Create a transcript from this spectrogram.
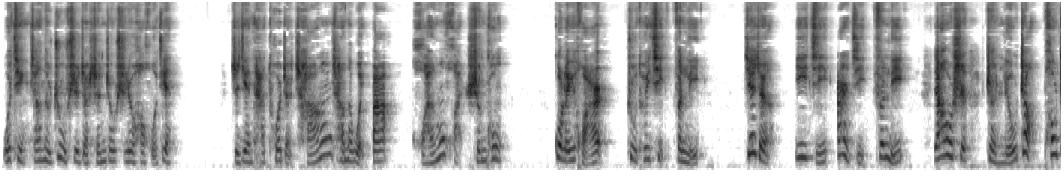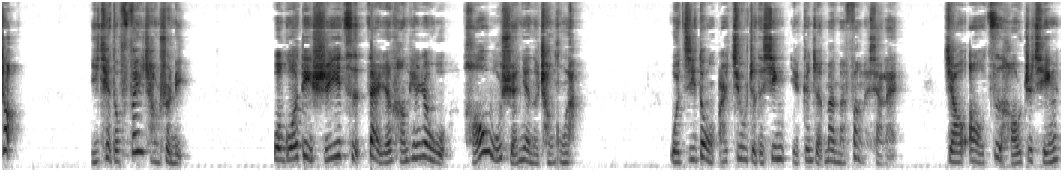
我紧张地注视着神舟十六号火箭，只见它拖着长长的尾巴缓缓升空。过了一会儿，助推器分离。接着一级、二级分离，然后是整流罩抛罩，一切都非常顺利。我国第十一次载人航天任务毫无悬念的成功了，我激动而揪着的心也跟着慢慢放了下来，骄傲自豪之情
